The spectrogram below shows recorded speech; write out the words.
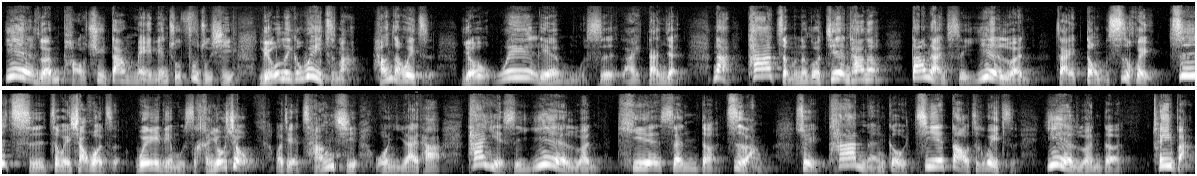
叶伦跑去当美联储副主席，留了一个位置嘛，行长位置由威廉姆斯来担任。那他怎么能够接任他呢？当然是叶伦在董事会支持这位小伙子，威廉姆斯很优秀，而且长期我们依赖他，他也是叶伦贴身的智囊，所以他能够接到这个位置，叶伦的推板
